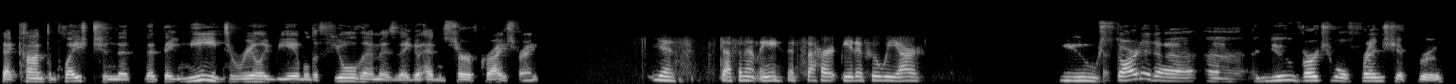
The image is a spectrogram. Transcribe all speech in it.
that contemplation that that they need to really be able to fuel them as they go ahead and serve Christ, right? Yes, definitely. It's the heartbeat of who we are. You started a, a, a, new virtual friendship group,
